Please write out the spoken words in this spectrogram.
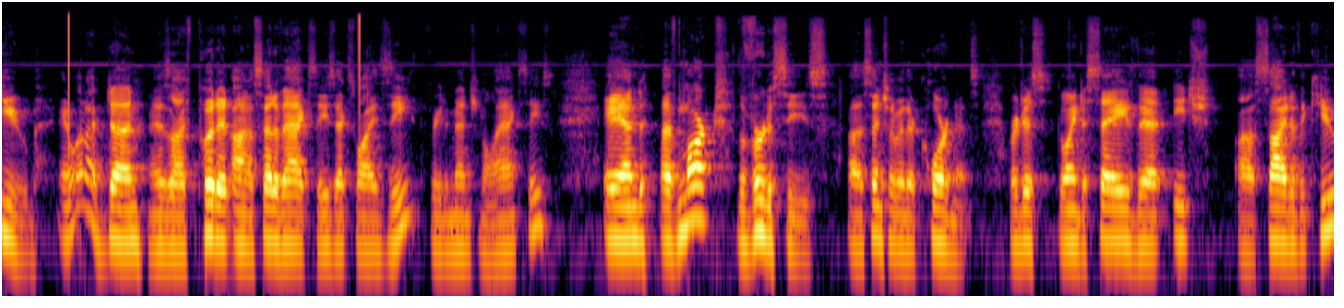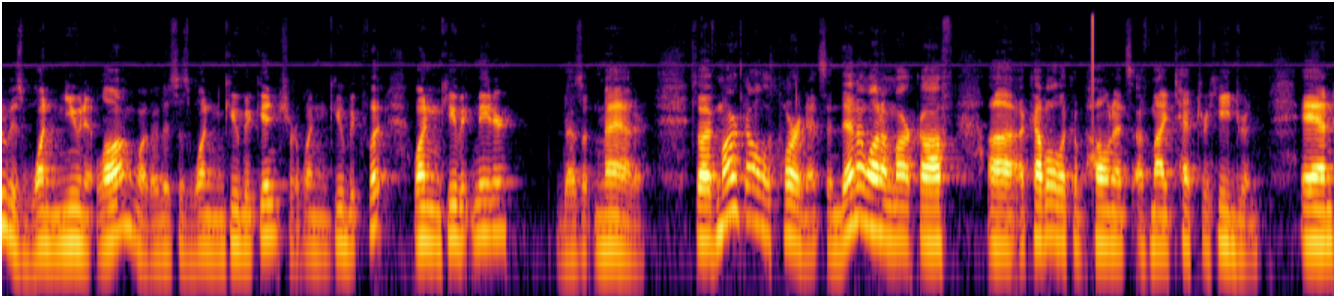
Cube. And what I've done is I've put it on a set of axes, x, y, z, three-dimensional axes, and I've marked the vertices, uh, essentially with their coordinates. We're just going to say that each uh, side of the cube is one unit long, whether this is one cubic inch or one cubic foot, one cubic meter, doesn't matter. So I've marked all the coordinates, and then I want to mark off uh, a couple of the components of my tetrahedron. And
